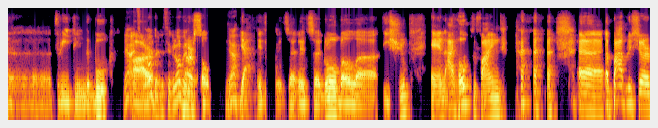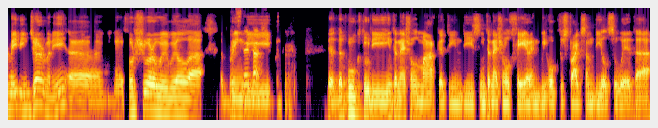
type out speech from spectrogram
uh, treat in the book yeah, it's are global. It's a global universal. Yeah, yeah, it's it's a it's a global uh, issue, and I hope to find uh, a publisher, maybe in Germany. Uh, for sure, we will uh, bring the, the, the book to the international market in this international fair, and we hope to strike some deals with. Uh,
